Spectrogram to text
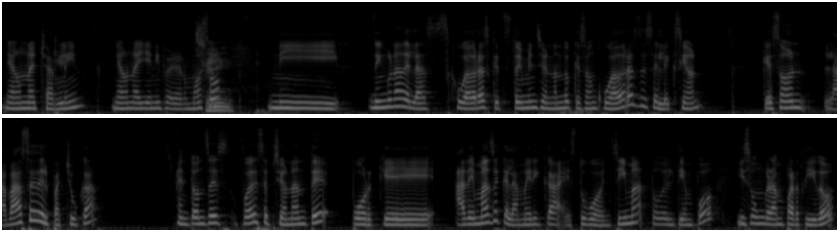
ni a una Charlene, ni a una Jennifer Hermoso Sí. ni, ninguna de las jugadoras que te estoy mencionando que son jugadoras de selección, que son la base del Pachuca. Entonces fue decepcionante porque además de que el América estuvo encima todo el tiempo, hizo un gran partido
